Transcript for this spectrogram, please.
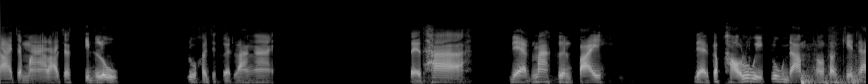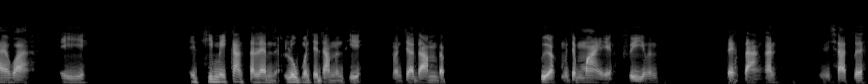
ลาจะมาลาจะกินลูก ลูกเขาจะเกิดลาง่าย แต่ถ้าแดดมากเกินไป แดดก็เผาลูกอีกลูกดำลองสังเกตได้ว่าไอ้ไอ้ที่ไม่กั้นแสลมเนี่ยลูกมันจะดำทันที มันจะดำแบบเปลือกมันจะไหม้สีมัน แตกต่างกันเห็นได้ชัดเลย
